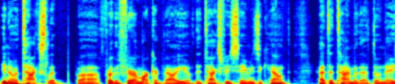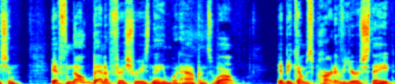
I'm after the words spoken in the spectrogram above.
you know a tax slip uh, for the fair market value of the tax-free savings account at the time of that donation. If no beneficiary is named, what happens? Well, it becomes part of your estate,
